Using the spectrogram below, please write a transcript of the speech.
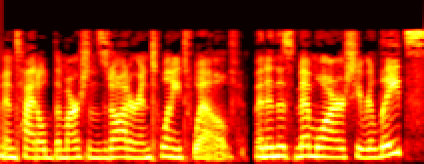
entitled The Martian's Daughter in 2012. And in this memoir, she relates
